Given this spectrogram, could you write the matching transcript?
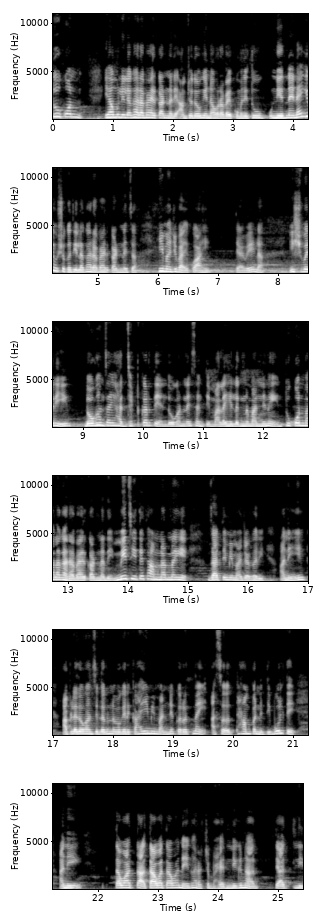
तू कोण? ह्या मुलीला घराबाहेर काढणारे आमच्या दोघे नवरा बायकोमध्ये तू निर्णय नाही घेऊ शकत तिला घराबाहेर काढण्याचा. ही माझी बायको आहे. त्यावेळेला ईश्वरी दोघांचाही हात झटकरते आणि दोघांनाही सांगते मला हे लग्न मान्य नाही. तू कोण मला घराबाहेर काढणार आहे? मीच इथे थांबणार नाही आहे जाते मी माझ्या घरी. आणि आपल्या दोघांचं लग्न वगैरे काही मी मान्य करत नाही असं ठामपणे ती बोलते. आणि तवा ता तावा तावाने घराच्या बाहेर निघणार. त्यातली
